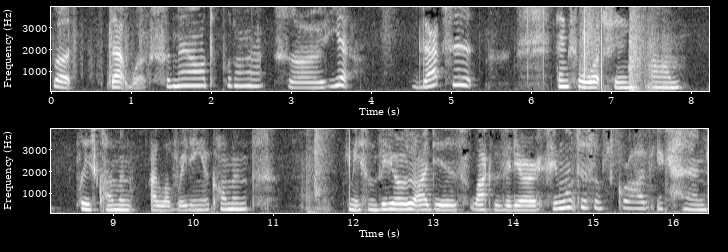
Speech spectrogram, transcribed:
but that works for now to put on it. So yeah, that's it. Thanks for watching. Um, please comment. I love reading your comments. Give me some video ideas. Like the video. If you want to subscribe, you can.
